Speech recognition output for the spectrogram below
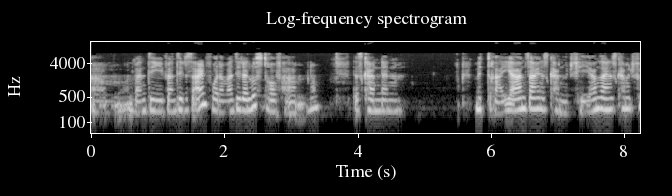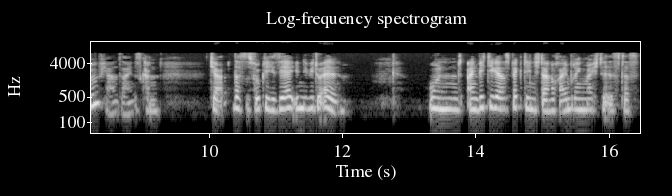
Ähm, und wann sie, wann sie das einfordern, wann sie da Lust drauf haben. Ne? Das kann dann mit drei Jahren sein, es kann mit vier Jahren sein, es kann mit fünf Jahren sein, es kann, tja, das ist wirklich sehr individuell. Und ein wichtiger Aspekt, den ich da noch reinbringen möchte, ist, dass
